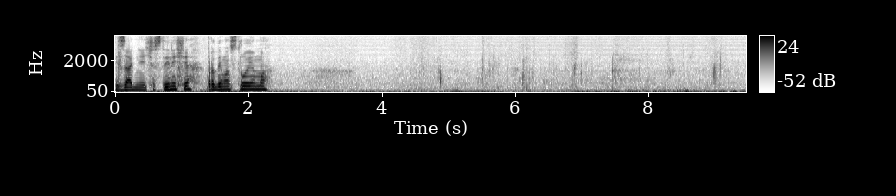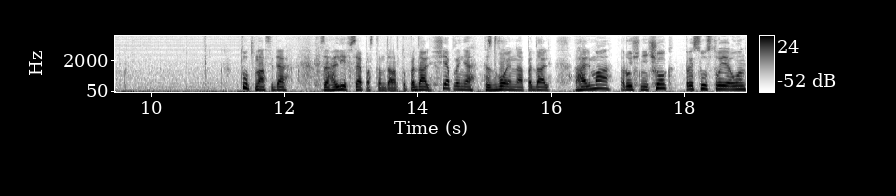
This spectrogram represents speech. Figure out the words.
Із задньої частини ще продемонструємо. Тут в нас іде взагалі все по стандарту. Педаль щеплення, здвоєна педаль гальма, ручничок присутствує, он,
